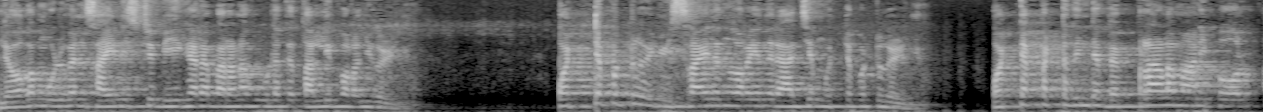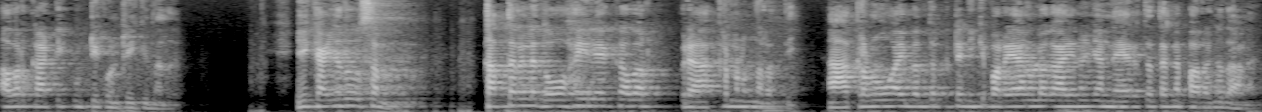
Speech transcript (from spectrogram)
ലോകം മുഴുവൻ സൈനിസ്റ്റ് ഭീകര ഭരണകൂടത്തെ തള്ളി പറഞ്ഞു കഴിഞ്ഞു. ഒറ്റപ്പെട്ടു കഴിഞ്ഞു. ഇസ്രായേൽ എന്ന് പറയുന്ന രാജ്യം ഒറ്റപ്പെട്ടു കഴിഞ്ഞു. ഒറ്റപ്പെട്ടതിന്റെ വെപ്രാളമാണിപ്പോൾ അവർ കാട്ടിക്കൂട്ടിക്കൊണ്ടിരിക്കുന്നത്. ഈ കഴിഞ്ഞ ദിവസം ഖത്തറിലെ ദോഹയിലേക്ക് അവർ ഒരു ആക്രമണം നടത്തി. ആക്രമണവുമായി ബന്ധപ്പെട്ട് എനിക്ക് പറയാനുള്ള കാര്യങ്ങൾ ഞാൻ നേരത്തെ തന്നെ പറഞ്ഞതാണ്.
